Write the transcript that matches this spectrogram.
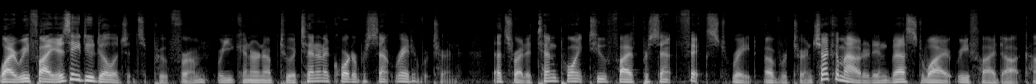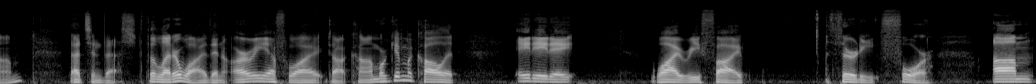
YRefi is a due diligence approved firm where you can earn up to a 10 and a quarter percent rate of return. That's right, a 10.25% fixed rate of return. Check them out at investyrefi.com. That's invest, the letter Y, then refi.com, or give them a call at 888 Y Refi 34. Um,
